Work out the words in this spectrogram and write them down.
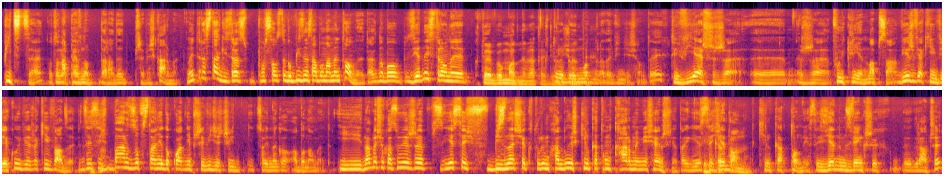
pizzę, no to na pewno da radę przewieźć karmę. No i teraz tak, i teraz powstał z tego biznes abonamentowy, tak? No bo z jednej strony Który był modny w latach który 90. był modny w latach 90. Ty wiesz, że, y, że twój klient ma psa, wiesz w jakim wieku i wiesz w jakiej wadze. Więc jesteś Mhm. bardzo w stanie dokładnie przewidzieć, czyli co innego abonament. I nagle się okazuje, że jesteś w biznesie, którym handlujesz kilka ton karmy miesięcznie. Tak? Jesteś Kilka ton. Kilka ton. Jesteś jednym z większych y, graczy.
